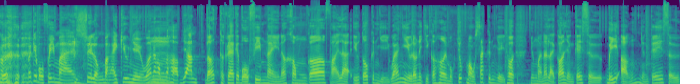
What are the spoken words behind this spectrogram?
Mấy cái bộ phim mà suy luận bằng IQ nhiều á nó không có hợp với anh. Đó thực ra cái bộ phim này nó không có phải là yếu tố kinh dị quá nhiều đâu nên chỉ có hơi một chút màu sắc kinh dị thôi. Nhưng mà nó lại có những cái sự bí ẩn những cái sự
